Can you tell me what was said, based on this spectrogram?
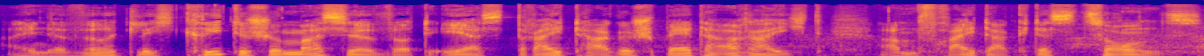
Eine wirklich kritische Masse wird erst drei Tage später erreicht, am Freitag des Zorns.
